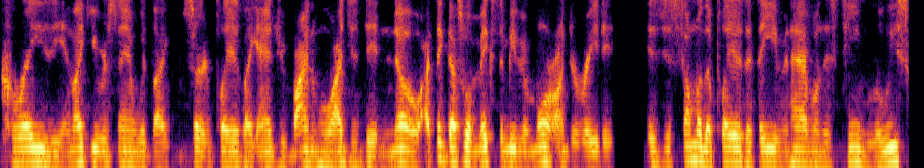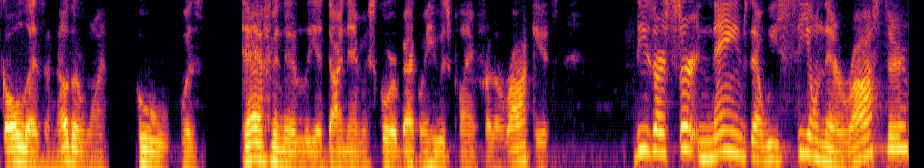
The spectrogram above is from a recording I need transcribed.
crazy. And like you were saying with like certain players like Andrew Bynum, who I just didn't know, I think that's what makes them even more underrated. Is just some of the players that they even have on this team. Luis Scola is another one who was definitely a dynamic scorer back when he was playing for the Rockets. These are certain names that we see on their roster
